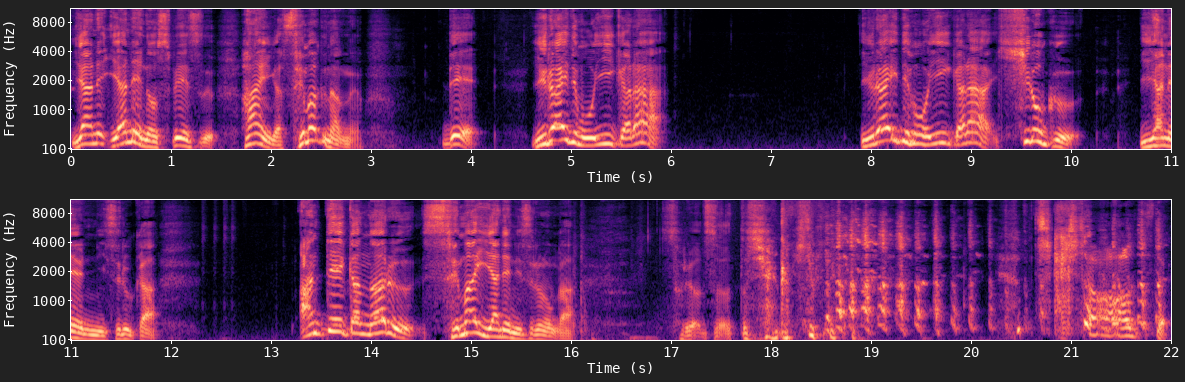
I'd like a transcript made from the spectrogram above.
屋根、屋根のスペース、範囲が狭くなるのよ。で、揺らいでもいいから、揺らいでもいいから、広く屋根にするか、安定感のある狭い屋根にするのか、それをずっと試合会してる。ちくしょーっつって。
